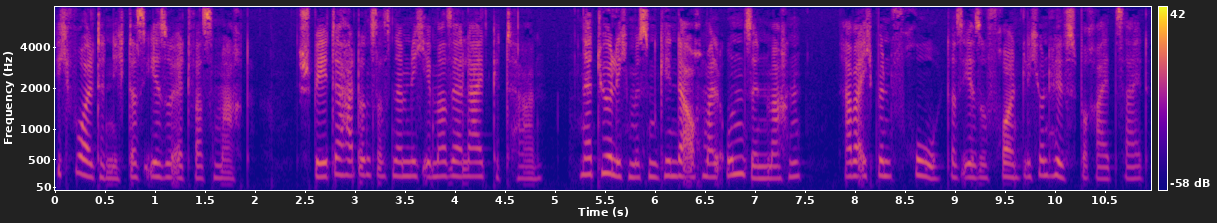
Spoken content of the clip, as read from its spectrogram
Ich wollte nicht, dass ihr so etwas macht. Später hat uns das nämlich immer sehr leid getan. Natürlich müssen Kinder auch mal Unsinn machen, aber ich bin froh, dass ihr so freundlich und hilfsbereit seid.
